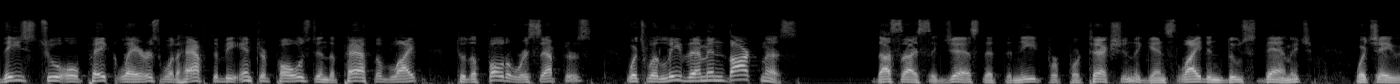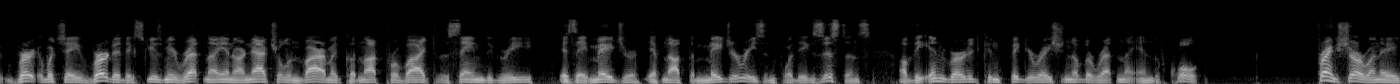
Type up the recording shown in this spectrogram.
these two opaque layers would have to be interposed in the path of light to the photoreceptors, which would leave them in darkness. Thus, I suggest that the need for protection against light-induced damage, which a, vert, which a verted, excuse me, retina in our natural environment could not provide to the same degree, is a major, if not the major reason for the existence of the inverted configuration of the retina, end of quote. Frank Sherwin, a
